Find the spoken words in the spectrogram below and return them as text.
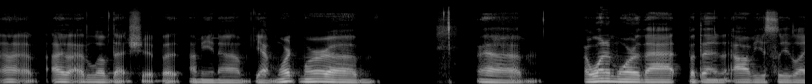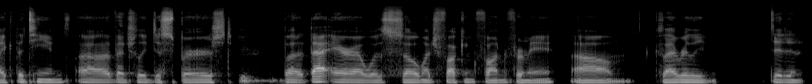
I, I I I love that shit. But I mean, um, yeah, more more um, um, I wanted more of that. But then obviously, like the team uh, eventually dispersed. But that era was so much fucking fun for me. Um, because I really didn't.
